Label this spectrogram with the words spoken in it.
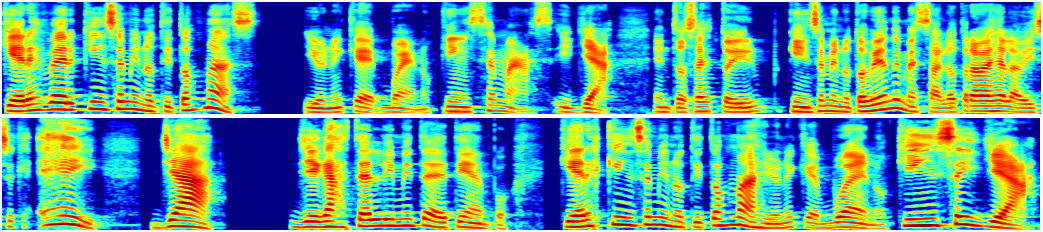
¿quieres ver 15 minutitos más? Y uno y bueno, 15 más y ya. Entonces estoy 15 minutos viendo y me sale otra vez el aviso de que, hey, ya, llegaste al límite de tiempo. ¿Quieres 15 minutitos más? Y uno y que, bueno, 15 y ya.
